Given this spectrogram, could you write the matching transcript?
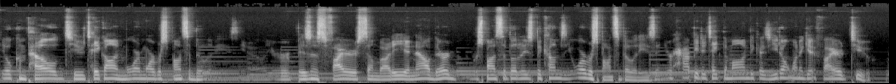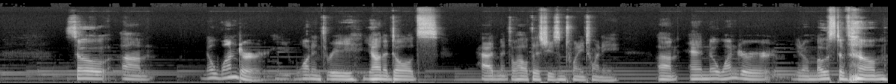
feel compelled to take on more and more responsibilities. You know, your business fires somebody and now their responsibilities becomes your responsibilities and you're happy to take them on because you don't want to get fired too so um, no wonder one in three young adults had mental health issues in 2020 um, and no wonder you know most of them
